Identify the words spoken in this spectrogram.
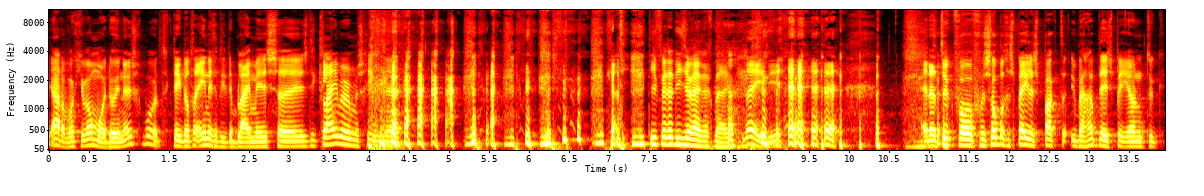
Ja, dan word je wel mooi door je neus geboord. Ik denk dat de enige die er blij mee is, eh, is die Kleiber misschien. eh. ja, die, die vindt het niet zo erg, nee. Nee. Die en natuurlijk voor, voor sommige spelers pakt überhaupt deze periode natuurlijk...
